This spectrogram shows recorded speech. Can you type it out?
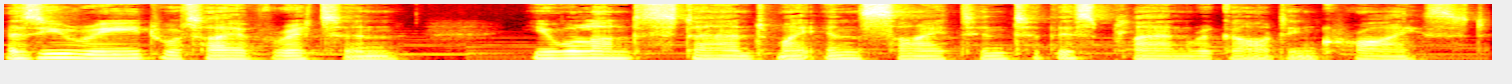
As you read what I have written, you will understand my insight into this plan regarding Christ.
